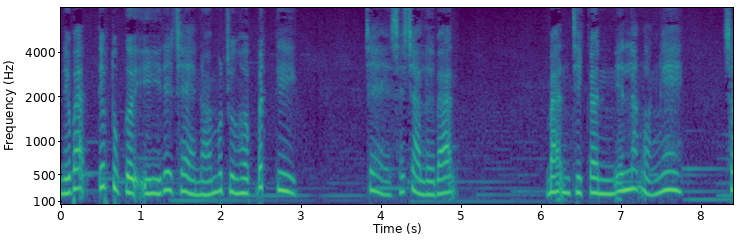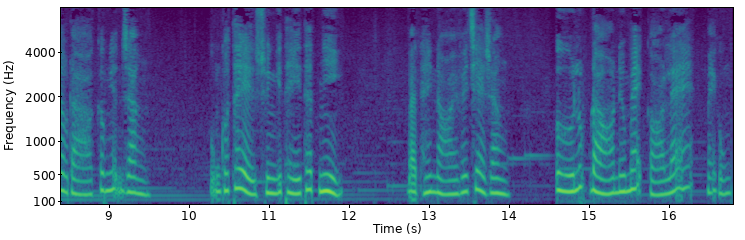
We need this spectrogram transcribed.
Nếu bạn tiếp tục gợi ý để trẻ nói một trường hợp bất kỳ, trẻ sẽ trả lời bạn. Bạn chỉ cần yên lặng lắng nghe, sau đó công nhận rằng cũng có thể suy nghĩ thế thật nhỉ. Bạn hãy nói với trẻ rằng Ừ lúc đó nếu mẹ có lẽ mẹ cũng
